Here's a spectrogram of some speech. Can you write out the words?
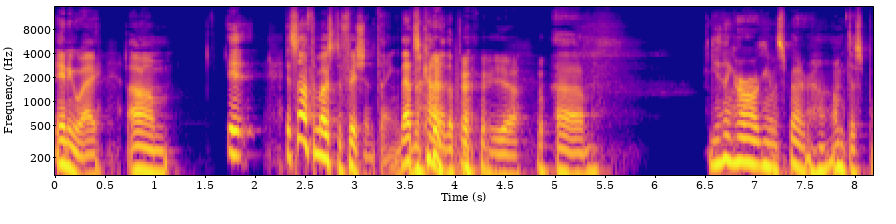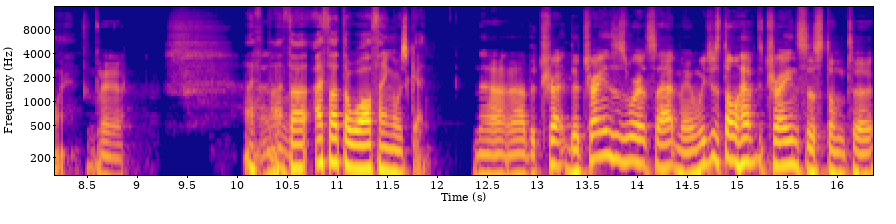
anyway, um, it it's not the most efficient thing. That's kind of the point. yeah. Um, you think her argument's better? Huh? I'm disappointed. Yeah. I, th- I thought I thought the wall thing was good No, no, the tra- the trains is where it's at, man. We just don't have the train system to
